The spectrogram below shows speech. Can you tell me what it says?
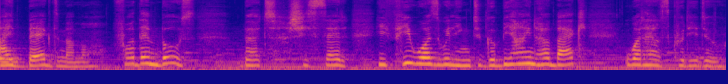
I begged Maman for them both, but she said if he was willing to go behind her back, what else could he do?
